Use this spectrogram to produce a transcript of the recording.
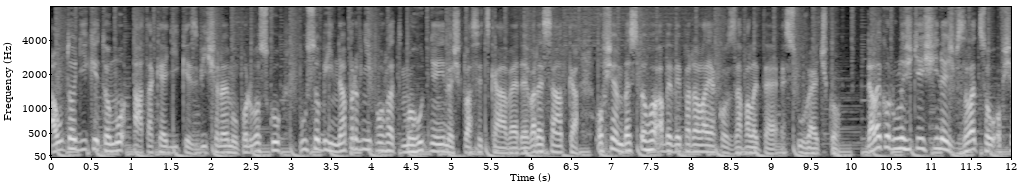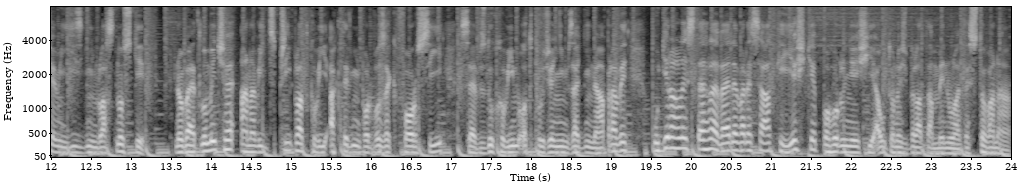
auto díky tomu a také díky zvýšenému podvozku působí na první pohled mohutněji než klasická V90, ovšem bez toho, aby vypadala jako zavalité SUVčko. Daleko důležitější než vzhled jsou ovšem jízdní vlastnosti. Nové tlumiče a navíc příplatkový aktivní podvozek 4C se vzduchovým odpružením zadní nápravy udělali z téhle V90 ještě pohodlnější auto, než byla ta minule testovaná.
